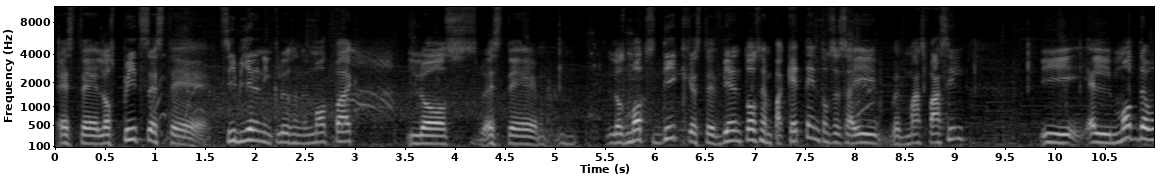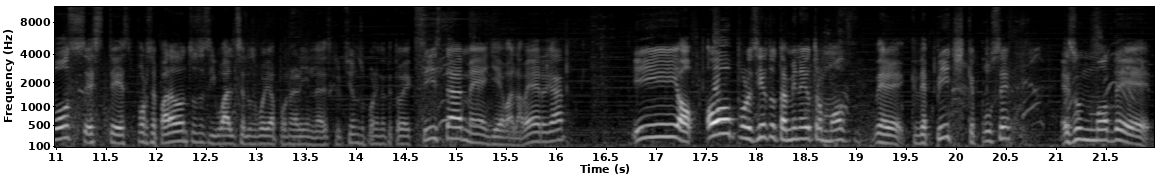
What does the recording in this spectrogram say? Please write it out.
Este, los pits, este, sí vienen incluidos en el modpack. Los, este, los mods Dick, este, vienen todos en paquete, entonces ahí es más fácil. Y el mod de voz este, es por separado, entonces igual se los voy a poner ahí en la descripción, suponiendo que todavía exista, me lleva a la verga. Y, oh, oh por cierto, también hay otro mod de, de Peach que puse. Es un mod de,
